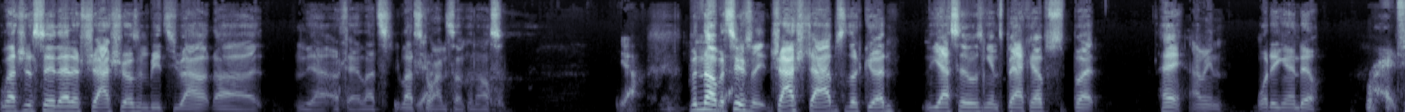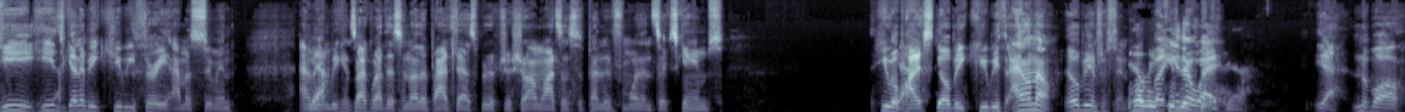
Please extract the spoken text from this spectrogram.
let's just say that if Josh Rosen beats you out, uh, yeah, okay, let's let's go on to something else. Yeah. But no, but Yeah. seriously, Josh Dobbs looked good. Yes, it was against backups, but hey, I mean, what are you gonna do? right. He he's gonna be QB three, I'm assuming. I mean, Yeah. we can talk about this in another podcast, but if Deshaun Watson suspended for more than six games, he will Yeah. probably still be QB. Th- I don't know. It'll be interesting. He'll be but QB either way, Yeah. yeah, no ball,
